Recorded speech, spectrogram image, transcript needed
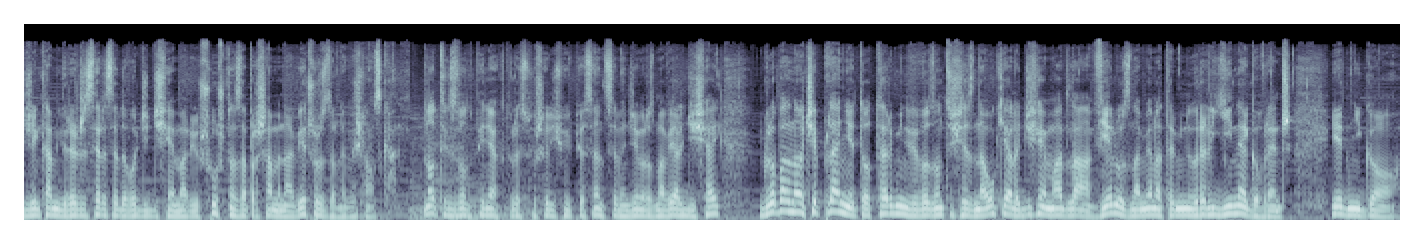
Dźwiękami w reżyserce dowodzi dzisiaj Mariusz Szuszno. Zapraszamy na wieczór z Dolnego Śląska. No o tych zwątpieniach, które słyszeliśmy w piosence, będziemy rozmawiali dzisiaj. Globalne ocieplenie to termin wywodzący się z nauki, ale dzisiaj ma dla wielu znamiona terminu religijnego wręcz. Jedni go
